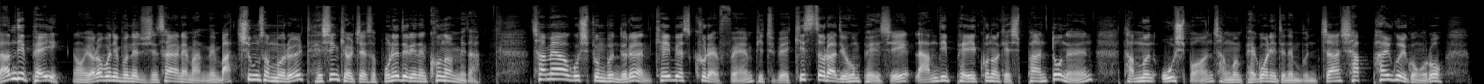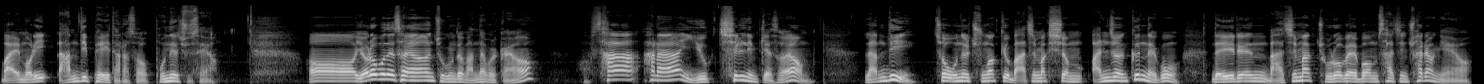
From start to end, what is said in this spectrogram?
람디페이, 어, 여러분이 보내주신 사연에 맞는 맞춤 선물을 대신 결제해서 보내드리는 코너입니다. 참여하고 싶은 분들은 KBS Cool FM, 비투비의 Kiss the Radio 홈페이지 람디페이 코너 게시판 또는 단문 50원, 장문 100원이 드는 문자 샵 8910으로 말머리 람디페이 달아서 보내주세요. 어, 여러분의 사연 조금 더 만나볼까요? 4167님께서요. 람디, 저 오늘 중학교 마지막 시험 완전 끝내고 내일은 마지막 졸업 앨범 사진 촬영이에요.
